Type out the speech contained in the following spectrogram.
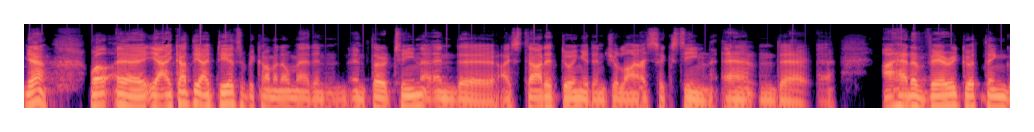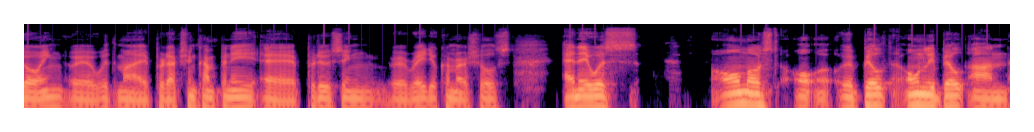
Yeah, well, uh, yeah, I got the idea to become a nomad in in 13, and uh, I started doing it in July 16. And uh, I had a very good thing going uh, with my production company, uh, producing uh, radio commercials, and it was almost uh, built only built on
